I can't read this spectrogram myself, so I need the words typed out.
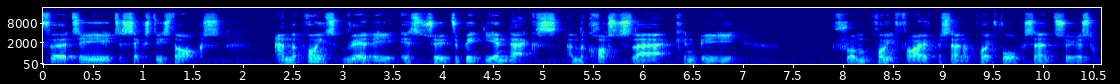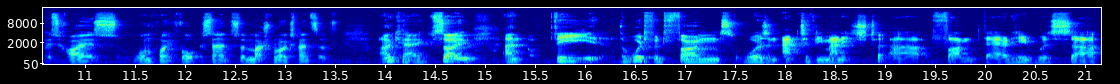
30 to 60 stocks and the point really is to, to beat the index, and the costs there can be from 0.5% or 0.4% to as, as high as 1.4%, so much more expensive. Okay, so and the the Woodford Fund was an actively managed uh, fund there, and he was uh,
